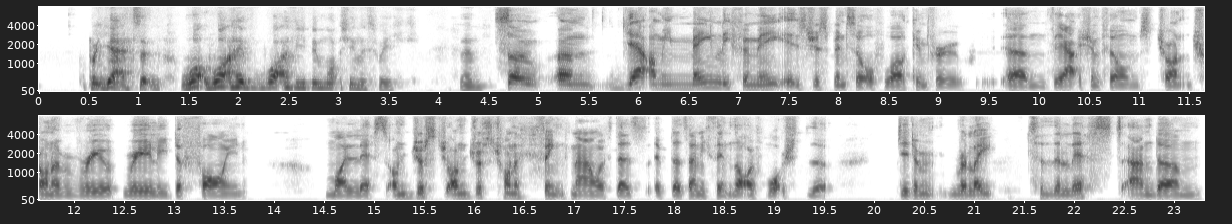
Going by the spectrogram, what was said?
but yeah, so what what have what have you been watching this week then? So, um, yeah, I mean, mainly for me, it's just been sort of working through um, the action films, trying trying to re- really define my list. I'm just I'm just trying to think now if there's if there's anything that I've watched that didn't relate to the list, and um,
